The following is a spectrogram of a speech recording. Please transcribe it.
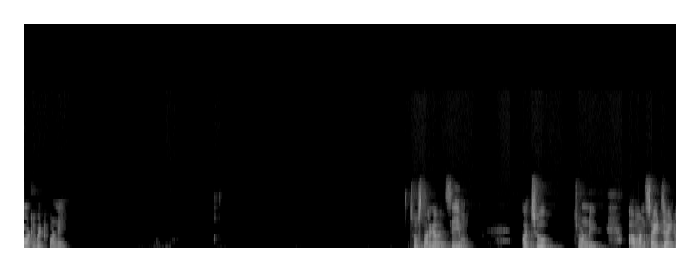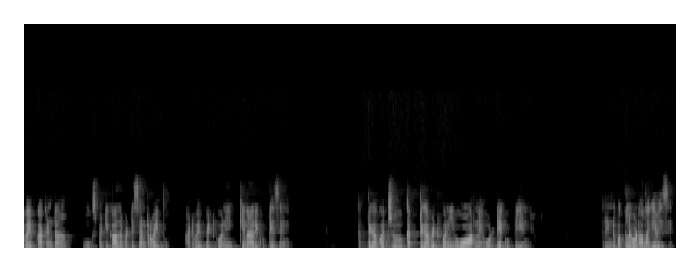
కాట్లు పెట్టుకోండి. చూస్తున్నారు కదా సేమ్ ఖర్చు. చూడండి. మన సైడ్ జాయింట్ వైపు కాకుండా ఊక్స్ పెట్టి కాజా పెట్టి సెంటర్ వైపు. అటువైపు పెట్టుకొని కినారి కుట్టేసేయండి. కరెక్ట్గా ఖర్చు కరెక్ట్గా పెట్టుకొని వార్నే ఒడ్డే కుట్టేయండి. రెండు పక్కల కూడా అలాగే వేసేయండి.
